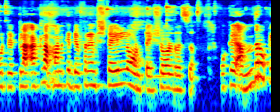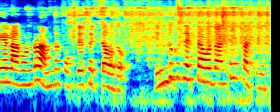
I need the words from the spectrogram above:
ఒకటి ఇట్లా అట్లా మనకి డిఫరెంట్ స్టైల్లో ఉంటాయి షోల్డర్స్. ఒకే అందరూ ఒకేలాగా ఉండరు అందరికి ఒకటే సెట్ అవ్వదు. ఎందుకు సెట్ అవ్వదు అంటే కట్టింగ్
